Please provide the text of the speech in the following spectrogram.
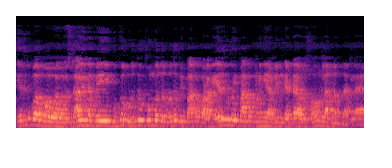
எதுக்குப்பா போ- ஸ்டாலினை போய் புக்கை கொடுத்து பூங்கத்தை கொடுத்து போய் பார்க்க போறாங்க? எதுக்கு போய் பார்க்க போனீங்க அப்படின்னு கேட்டா அவர் சோகம் இல்லாம இருந்தார்ல.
